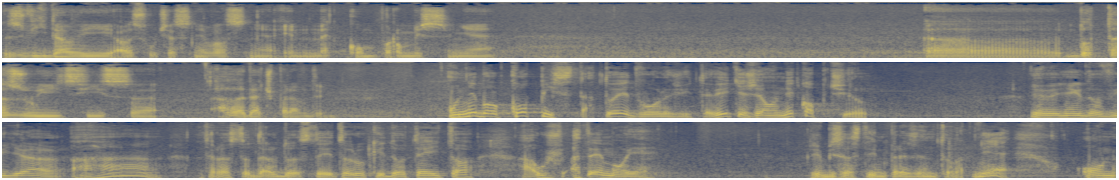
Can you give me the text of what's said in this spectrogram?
zvídavý, ale současně vlastně i nekompromisně uh, dotazující se hledač pravdy. On nebol kopista, to je dôležité. Viete, že on nekopčil. Že by niekto videl, aha, teraz to dal do, z tejto ruky do tejto a už, a to je moje. Že by sa s tým prezentoval. Nie. On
